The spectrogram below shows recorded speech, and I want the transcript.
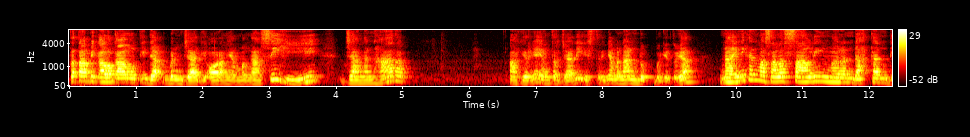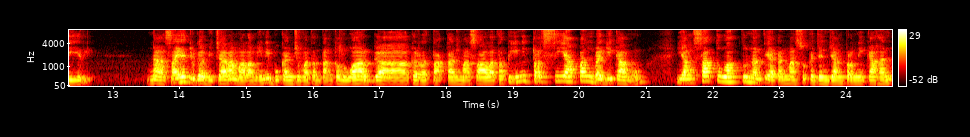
Tetapi kalau kamu tidak menjadi orang yang mengasihi, jangan harap. Akhirnya yang terjadi istrinya menanduk begitu ya. Nah, ini kan masalah saling merendahkan diri. Nah, saya juga bicara malam ini bukan cuma tentang keluarga, keretakan masalah, tapi ini persiapan bagi kamu yang satu waktu nanti akan masuk ke jenjang pernikahan.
